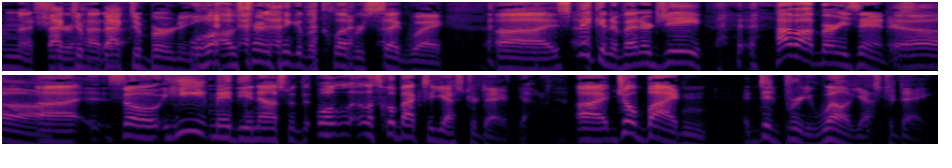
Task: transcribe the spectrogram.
I'm not sure back to, how to. Back to Bernie. Well, I was trying to think of a clever segue. Uh, speaking of energy, how about Bernie Sanders? Oh. Uh, so he made the announcement. That, well, let's go back to yesterday. Yeah. Uh, Joe Biden did pretty well yesterday.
